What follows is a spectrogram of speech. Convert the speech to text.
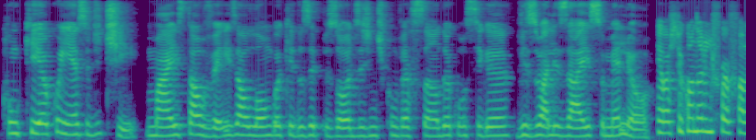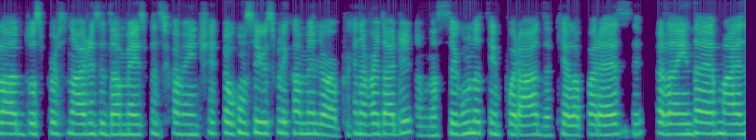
com o que eu conheço de ti. Mas talvez ao longo aqui dos episódios, a gente conversando, eu consiga visualizar isso melhor. Eu acho que quando a gente for falar dos personagens e da May especificamente, eu consigo explicar melhor. Porque na verdade, na segunda temporada que ela aparece, ela ainda é mais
